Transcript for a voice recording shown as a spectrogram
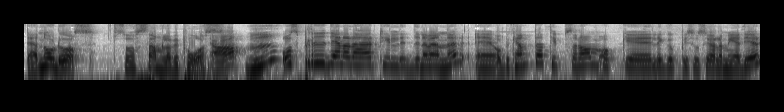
Där når du oss. Så samlar vi på oss. Ja, Mm. och sprid gärna det här till dina vänner eh, och bekanta. Tipsa dem och eh, lägg upp i sociala medier.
